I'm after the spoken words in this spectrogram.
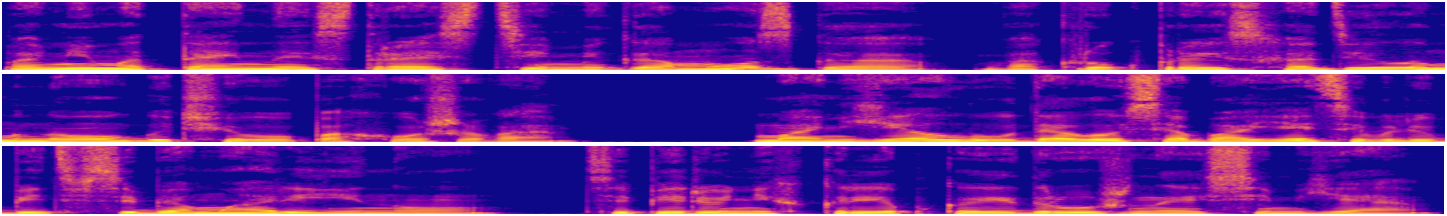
Помимо тайной страсти мегамозга, вокруг происходило много чего похожего. Маньялу удалось обаять и влюбить в себя Марину. Теперь у них крепкая и дружная семья.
